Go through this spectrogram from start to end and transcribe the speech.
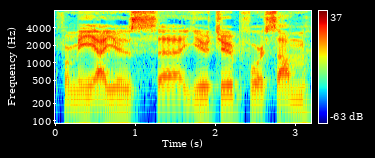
for me, I use uh, YouTube for some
